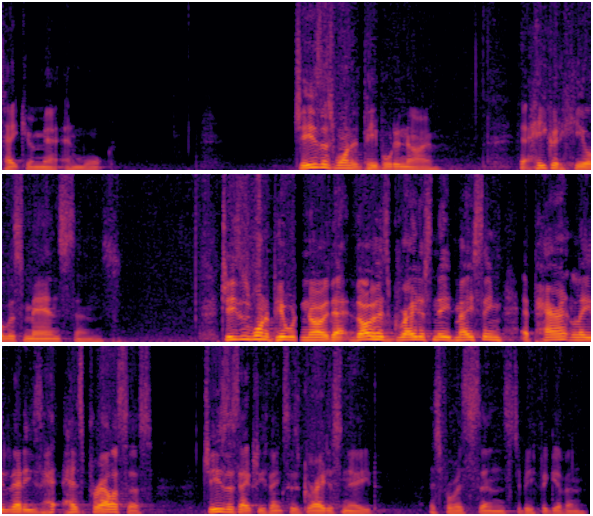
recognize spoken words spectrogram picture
take your mat, and walk. Jesus wanted people to know that he could heal this man's sins. Jesus wanted people to know that though his greatest need may seem apparently that he has paralysis, Jesus actually thinks his greatest need is for his sins to be forgiven.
